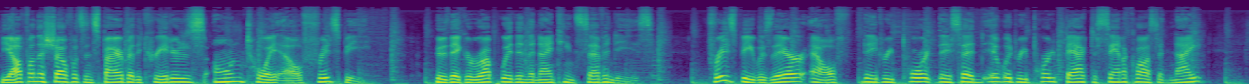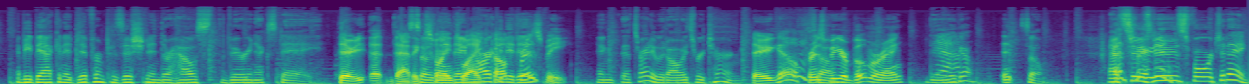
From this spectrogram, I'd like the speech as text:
The elf on the shelf was inspired by the creator's own toy elf, Frisbee, who they grew up with in the 1970s. Frisbee was their elf. They'd report, they said it would report back to Santa Claus at night and be back in a different position in their house the very next day. There, that, that So explains they why it's called marketed it, frisbee. And that's right, it would always return. There you go, frisbee So- or boomerang. There you go. It- So That's that's Sue's news for today.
